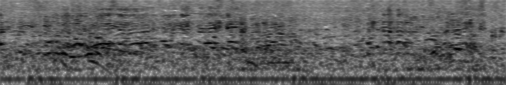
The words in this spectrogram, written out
ハハハハ。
